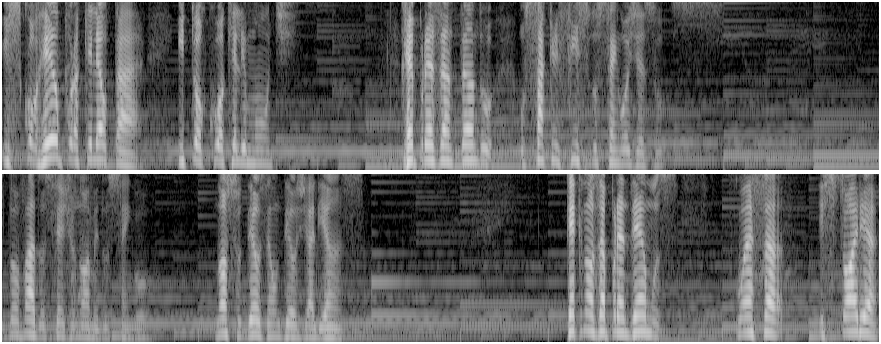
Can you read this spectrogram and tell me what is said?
escorreu por aquele altar e tocou aquele monte, representando o sacrifício do Senhor Jesus. Louvado seja o nome do Senhor. Nosso Deus é um Deus de aliança. O que é que nós aprendemos com essa história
